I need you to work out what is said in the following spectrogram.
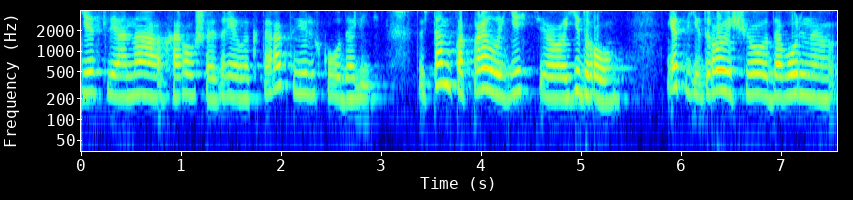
если она хорошая, зрелая катаракта, ее легко удалить. То есть там, как правило, есть э, ядро. Это ядро еще довольно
